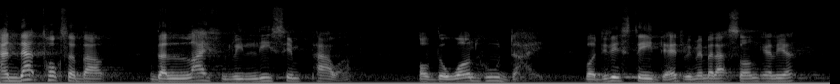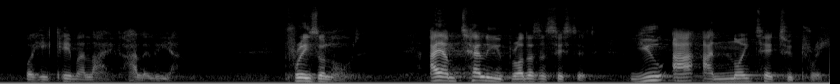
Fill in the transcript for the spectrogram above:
And that talks about the life releasing power of the one who died but did he stay dead? Remember that song earlier? But he came alive. Hallelujah. Praise the Lord. I am telling you, brothers and sisters, you are anointed to pray.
